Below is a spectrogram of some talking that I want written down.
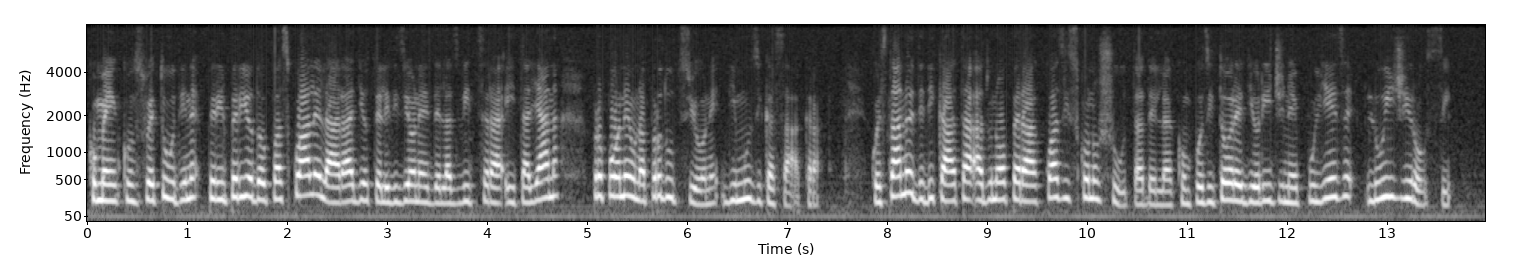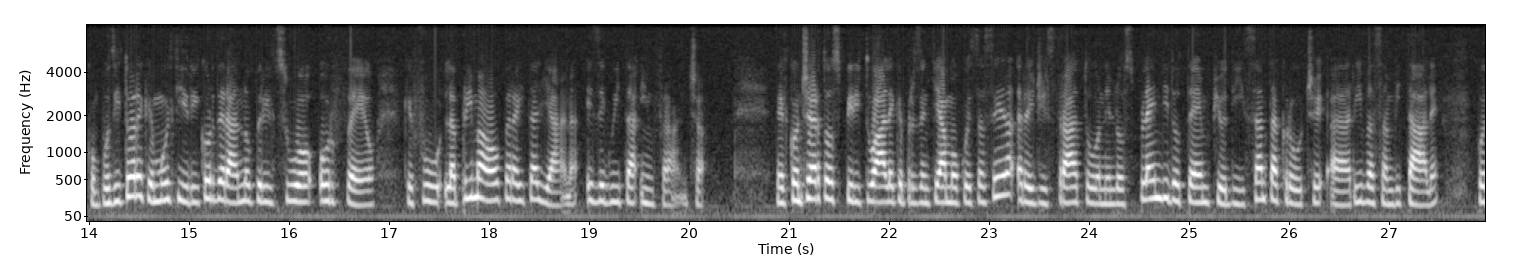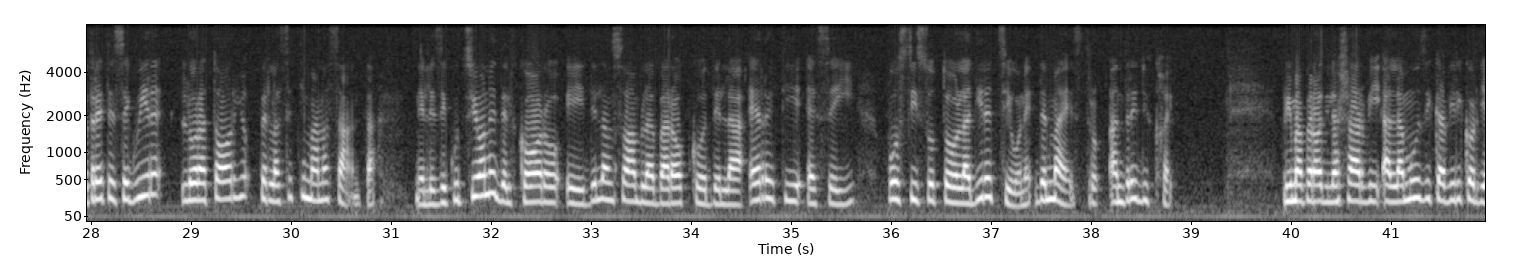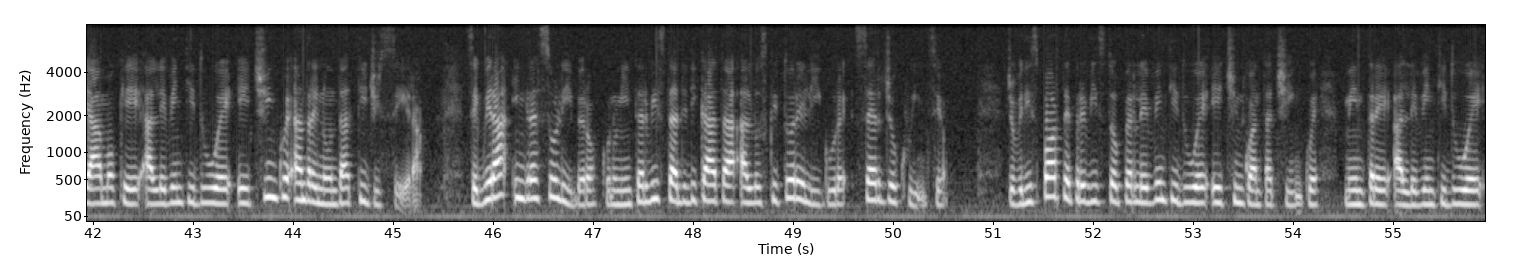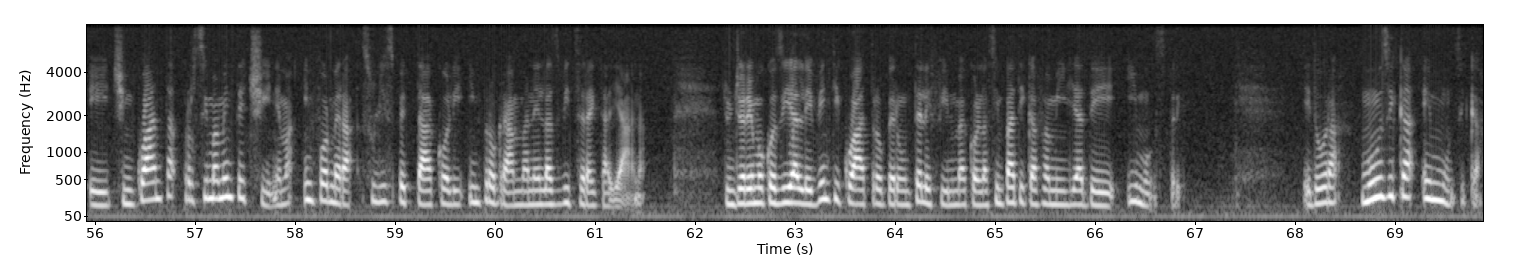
Come consuetudine, per il periodo pasquale la radio-televisione della Svizzera italiana propone una produzione di musica sacra. Quest'anno è dedicata ad un'opera quasi sconosciuta del compositore di origine pugliese Luigi Rossi, compositore che molti ricorderanno per il suo Orfeo, che fu la prima opera italiana eseguita in Francia. Nel concerto spirituale che presentiamo questa sera, registrato nello splendido tempio di Santa Croce a Riva San Vitale, potrete seguire l'oratorio per la Settimana Santa, nell'esecuzione del coro e dell'ensemble barocco della RTSI, posti sotto la direzione del maestro André Ducret. Prima però di lasciarvi alla musica vi ricordiamo che alle 22.05 andrà in onda TG Sera. Seguirà Ingresso Libero con un'intervista dedicata allo scrittore ligure Sergio Quinzio. Giovedì Sport è previsto per le 22.55, mentre alle 22.50 prossimamente Cinema informerà sugli spettacoli in programma nella Svizzera italiana. Giungeremo così alle 24 per un telefilm con la simpatica famiglia dei I Mostri. Ed ora musica e musica.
